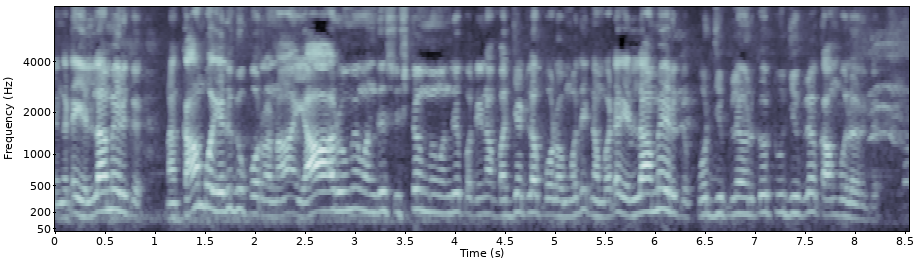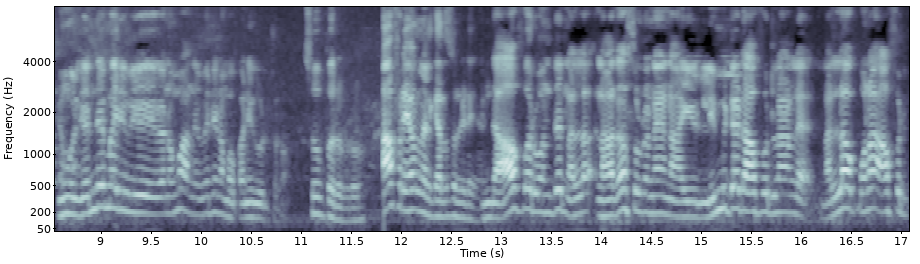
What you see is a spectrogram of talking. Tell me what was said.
எங்கிட்ட எல்லாமே இருக்கு. நான் காம்போ எதுக்கு போடுறேன்னா யாருமே வந்து சிஸ்டம் வந்து பாத்தீங்கன்னா பட்ஜெட்ல போடும் போது நம்ம கிட்ட எல்லாமே இருக்கு. ஃபோர் ஜிப்லயும் இருக்கு டூ ஜிப்லயும் காம்போல இருக்கு. உங்களுக்கு எந்த மாதிரி வேணுமோ அந்த மாதிரி நம்ம பண்ணி கொடுத்துறோம். சூப்பர் ப்ரோ ஆஃபர் எவ்வளோ நாளைக்கு அதை சொல்லிடுங்க. இந்த ஆஃபர் வந்து நல்லா நான் தான் சொல்றேனே நான் லிமிடெட் ஆஃபர்லாம் இல்லை. நல்லா போனால் ஆஃபர்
